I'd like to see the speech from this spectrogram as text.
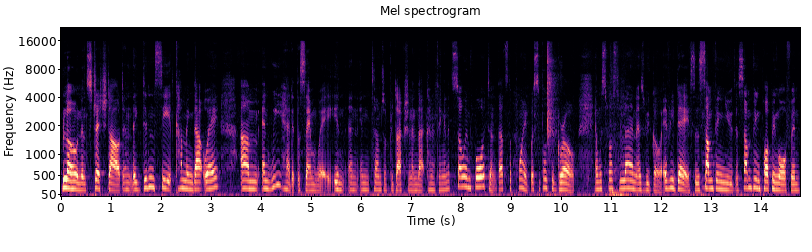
Blown and stretched out, and they didn't see it coming that way. Um, and we had it the same way in, in, in terms of production and that kind of thing. And it's so important. That's the point. We're supposed to grow, and we're supposed to learn as we go every day. So there's something new. There's something popping off in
